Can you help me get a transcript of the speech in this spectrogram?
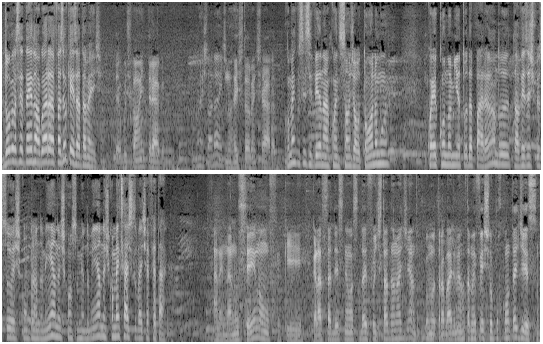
Douglas, você tá indo agora fazer o que exatamente? Eu buscar uma entrega. No restaurante? No restaurante árabe. Como é que você se vê na condição de autônomo? Com a economia toda parando, talvez as pessoas comprando menos, consumindo menos, como é que você acha que isso vai te afetar? Ah, ainda não sei não, que graças a Deus esse negócio da iFood está dando adianta, porque o meu trabalho mesmo também fechou por conta disso,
